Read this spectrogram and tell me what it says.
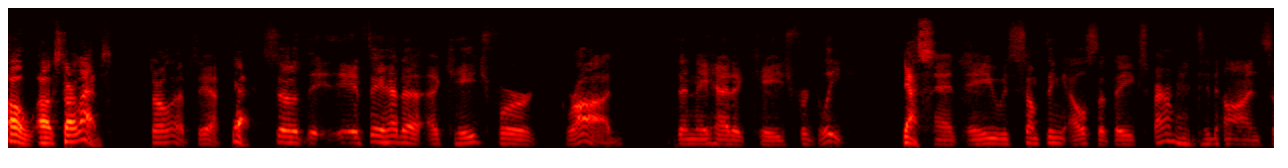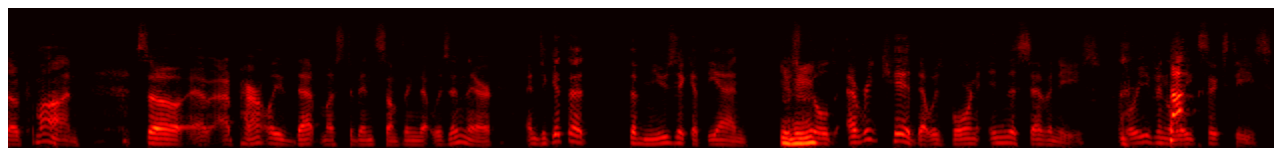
Oh, uh, Star Labs. Star Labs, yeah, Yeah. So the, if they had a, a cage for Grodd, then they had a cage for Gleek, Yes. and he was something else that they experimented on. So come on. So uh, apparently that must have been something that was in there, and to get that the music at the end just Mhm. filled every kid that was born in the seventies or even Not- late sixties.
